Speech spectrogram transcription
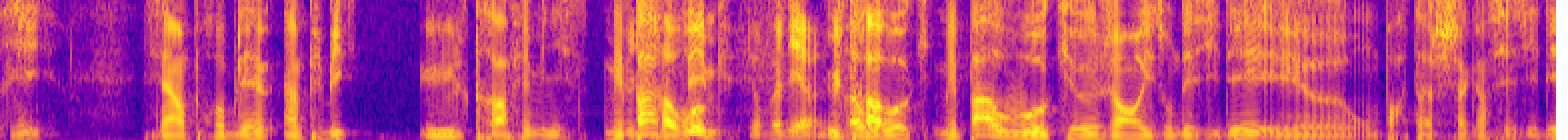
Si, C'est un problème, un public ultra féministe. Mais ultra pas fém- woke, on va dire. Ultra woke, mais pas woke, euh, genre ils ont des idées et euh, on partage chacun ses idées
